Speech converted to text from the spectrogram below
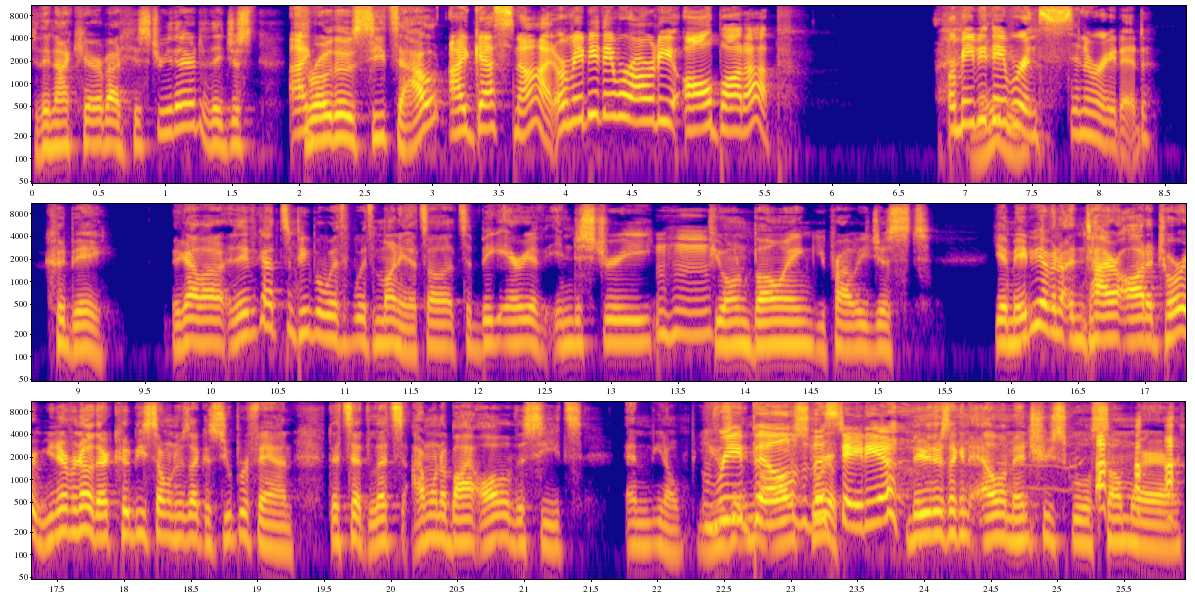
Do they not care about history there? Do they just I- throw those seats out? I guess not. Or maybe they were already all bought up. Or maybe, they were incinerated. Could be. They got a lot. Of, they've got some people with with money. That's all. It's a big area of industry. hmm If you own Boeing, you probably just yeah, maybe you have an entire auditorium. You never know. There could be someone who's like a super fan that said, "Let's I want to buy all of the seats and you know in the Rebuild the stadium. Maybe there's like an elementary school somewhere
